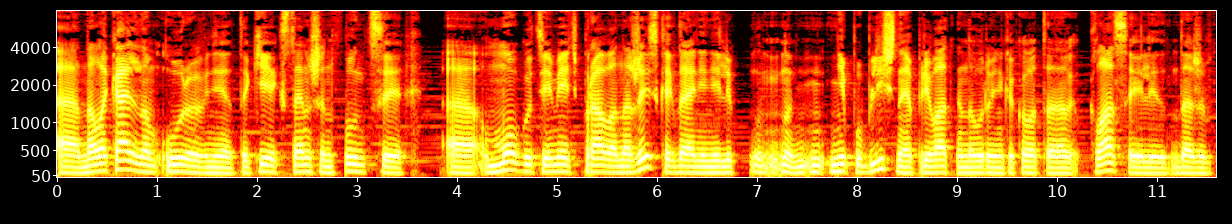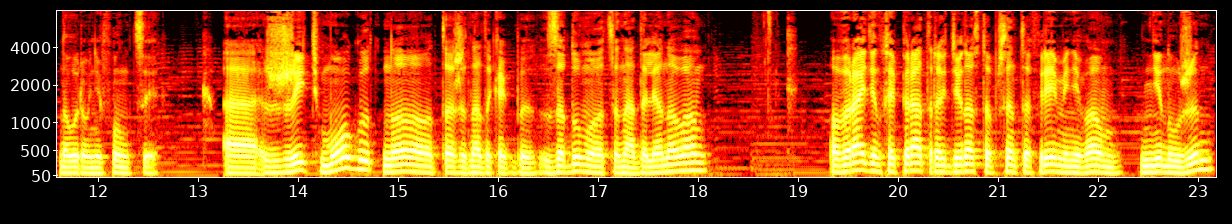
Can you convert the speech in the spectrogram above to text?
На локальном уровне такие extension функции могут иметь право на жизнь, когда они не, ну, не публичные, а приватные на уровне какого-то класса или даже на уровне функции – Э, жить могут, но тоже надо как бы задумываться, надо ли оно вам. Оверрайдинг операторов 90% времени вам не нужен.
